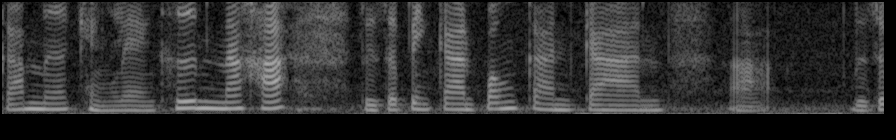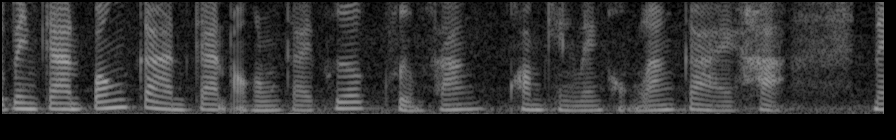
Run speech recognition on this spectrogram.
กล้ามเนื้อแข็งแรงขึ้นนะคะ หรือจะเป็นการป้องกันการ รือจะเป็นการป้องกันการออกกำลังกายเพื่อเสริมสร้างความแข็งแรงของร่างกายค่ะ ใน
